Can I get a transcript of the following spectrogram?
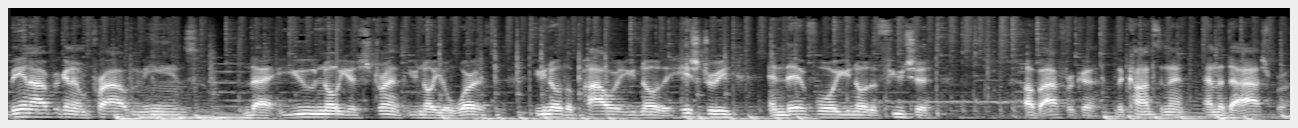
Being African and proud means that you know your strength, you know your worth, you know the power, you know the history, and therefore you know the future of Africa, the continent, and the diaspora.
